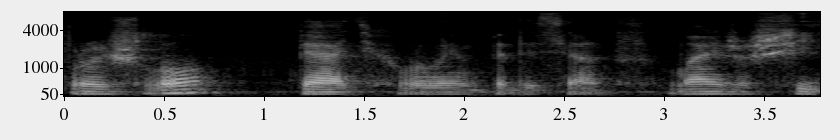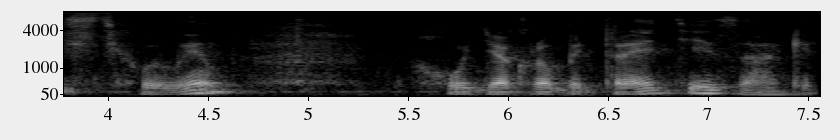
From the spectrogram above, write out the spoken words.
Пройшло 5 хвилин 50, майже 6 хвилин. Худяк робить третій закид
